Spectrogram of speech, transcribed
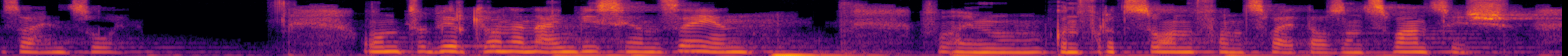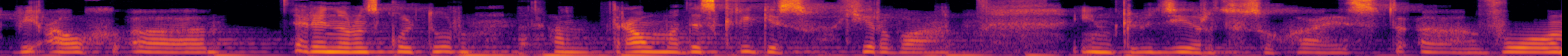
sein soll. Und wir können ein bisschen sehen, in Konfrontation von 2020, wie auch äh, Erinnerungskultur an Trauma des Krieges hier war inkludiert, so heißt, äh, wo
